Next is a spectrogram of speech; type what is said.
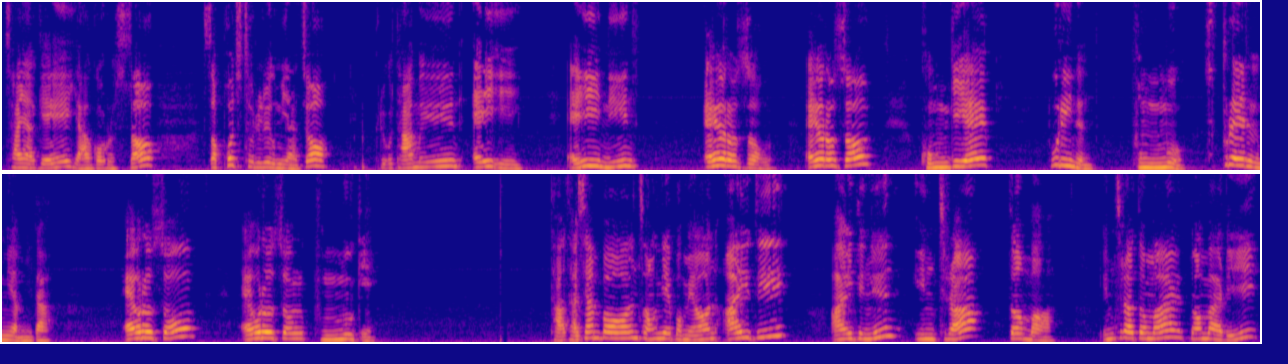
좌약의 약어로서 suppository를 의미하죠. 그리고 다음은 AE, AE는 aerosol, aerosol, 공기에 뿌리는 분무, 스프레이를 의미합니다. 에어로졸, 에어로졸 분무기. 다 다시 한번 정리해 보면 ID, ID는 인트라더마, 인트라더말, 더말이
